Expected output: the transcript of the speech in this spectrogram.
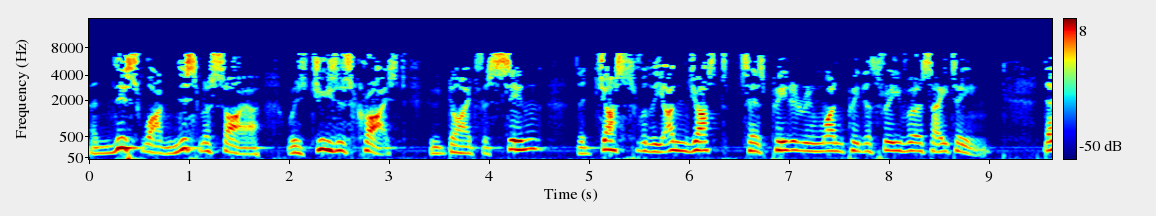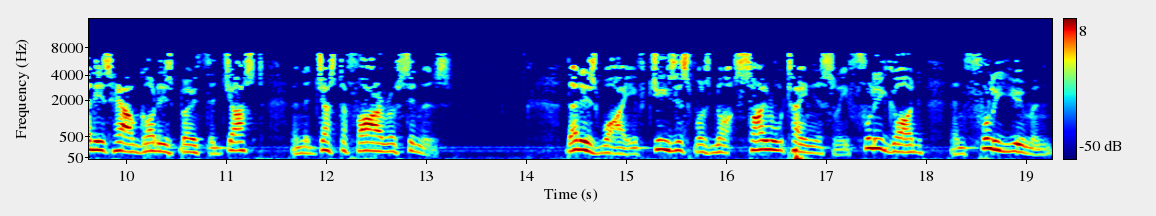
And this one, this Messiah, was Jesus Christ, who died for sin, the just for the unjust, says Peter in 1 Peter 3, verse 18. That is how God is both the just and the justifier of sinners. That is why, if Jesus was not simultaneously fully God and fully human,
